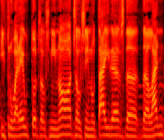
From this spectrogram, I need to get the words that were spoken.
i trobareu tots els ninots, els ninotaires de, de l'any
